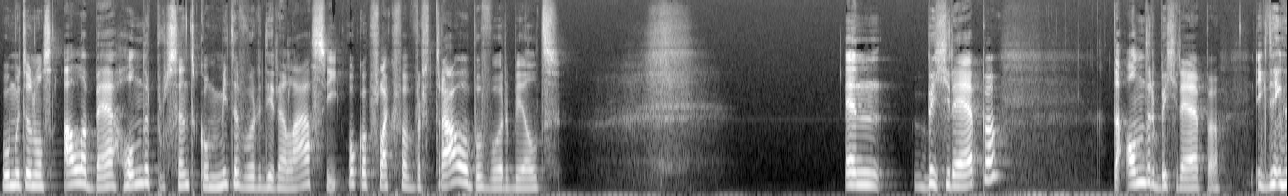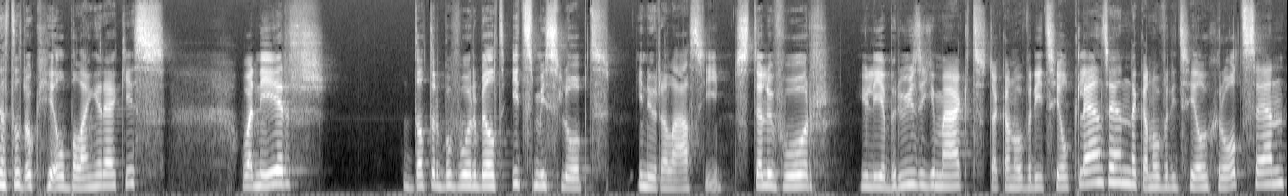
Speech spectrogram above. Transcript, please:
We moeten ons allebei 100% committen voor die relatie. Ook op vlak van vertrouwen bijvoorbeeld. En begrijpen, de ander begrijpen. Ik denk dat dat ook heel belangrijk is. Wanneer dat er bijvoorbeeld iets misloopt in uw relatie. Stel u voor, jullie hebben ruzie gemaakt. Dat kan over iets heel klein zijn, dat kan over iets heel groot zijn.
